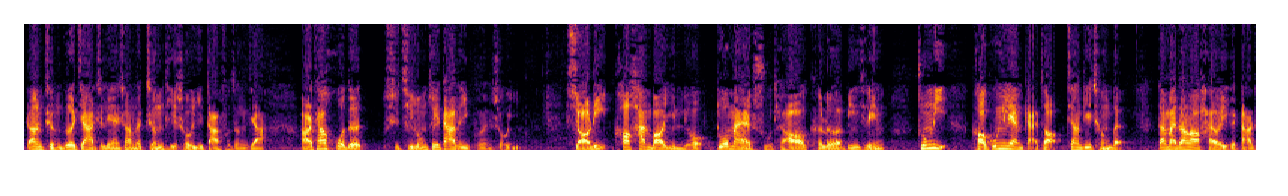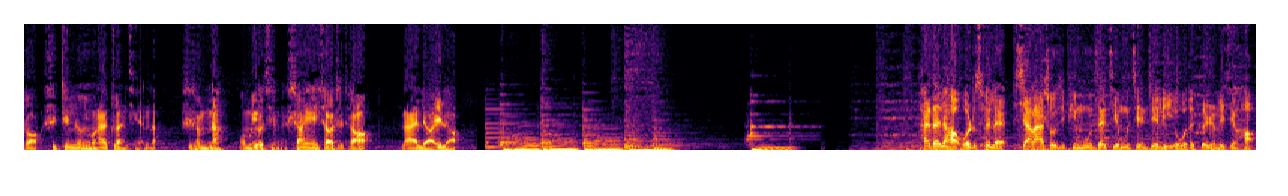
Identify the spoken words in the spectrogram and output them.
让整个价值链上的整体收益大幅增加，而它获得是其中最大的一部分收益。小利靠汉堡引流，多卖薯条、可乐、冰淇淋；中利靠供应链改造，降低成本。但麦当劳还有一个大招，是真正用来赚钱的，是什么呢？我们有请商业小纸条来聊一聊。嗨，大家好，我是崔磊。下拉手机屏幕，在节目简介里有我的个人微信号。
